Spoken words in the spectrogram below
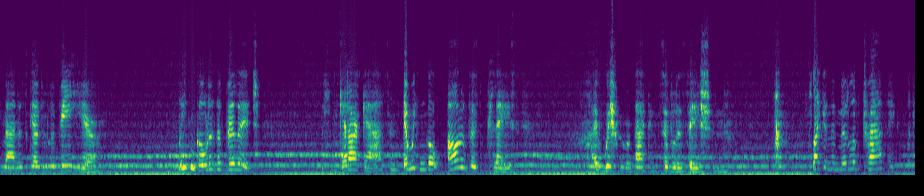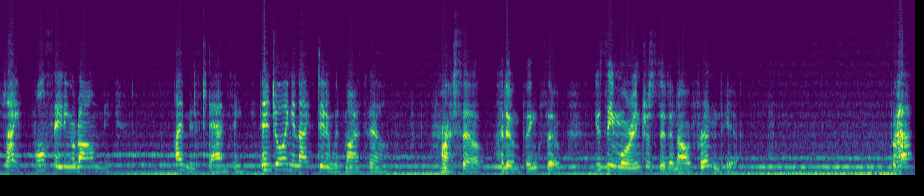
Handyman is scheduled to be here. We can go to the village. We can get our gas, and then we can go out of this place. I wish we were back in civilization. Like in the middle of traffic, with life pulsating around me. I miss dancing and enjoying a nice dinner with Marcel. Marcel, I don't think so. You seem more interested in our friend here. Perhaps.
